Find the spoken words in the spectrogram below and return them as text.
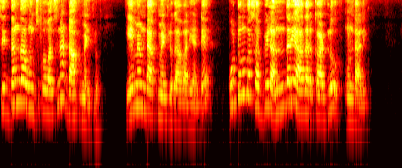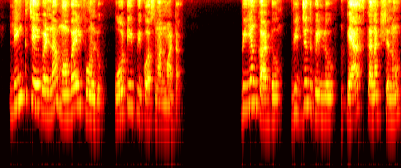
సిద్ధంగా ఉంచుకోవాల్సిన డాక్యుమెంట్లు. ఏమేం డాక్యుమెంట్లు కావాలి అంటే కుటుంబ సభ్యులందరి ఆధార్ కార్డులు ఉండాలి. లింక్ చేయబడిన మొబైల్ ఫోన్లు ఓటీపీ కోసం అన్నమాట బియ్యం కార్డు విద్యుత్ బిల్లు గ్యాస్ కనెక్షను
